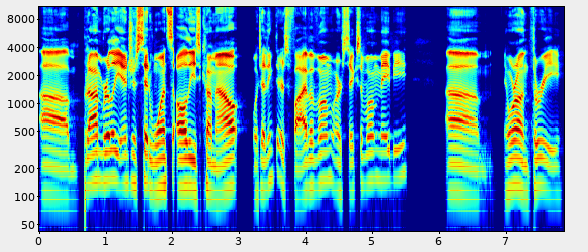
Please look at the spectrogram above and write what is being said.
Um, but I'm really interested once all these come out, which I think there's five of them or six of them maybe, um, and we're on three.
